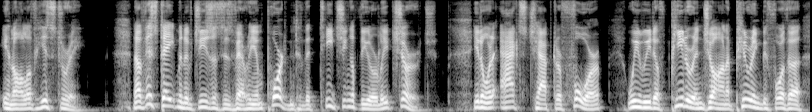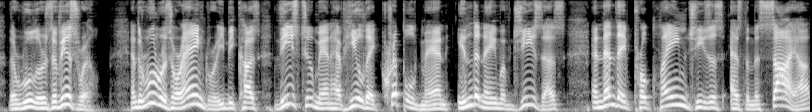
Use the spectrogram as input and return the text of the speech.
in all of history. Now, this statement of Jesus is very important to the teaching of the early church. You know, in Acts chapter 4, we read of Peter and John appearing before the, the rulers of Israel. And the rulers are angry because these two men have healed a crippled man in the name of Jesus, and then they proclaim Jesus as the Messiah,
